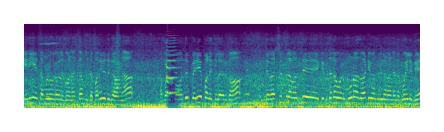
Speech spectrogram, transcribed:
இனிய தமிழ் உறவுகளுக்கு வணக்கம். இந்த பதிவு எதுக்காகனா நம்ம இப்போ வந்து பெரியபாளையத்தில் இருக்கோம். இந்த வருஷத்தில் வந்து கிட்டத்தட்ட ஒரு மூணாவது வாட்டி வந்திருக்கேன் நான் இந்த கோயிலுக்கு.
